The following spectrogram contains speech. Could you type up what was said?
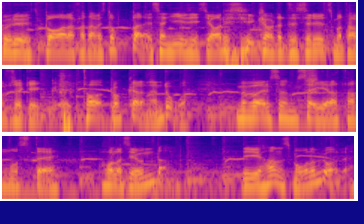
går ut bara för att han vill stoppa det. Sen givetvis, ja det är klart att det ser ut som att han försöker eh, ta, plocka den ändå. Men vad är det som säger att han måste hålla sig undan? Det är ju hans målområde.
